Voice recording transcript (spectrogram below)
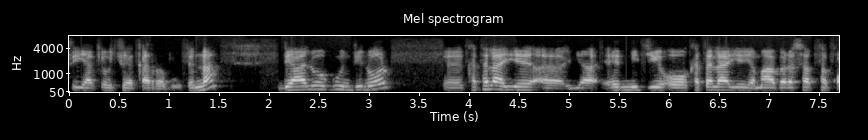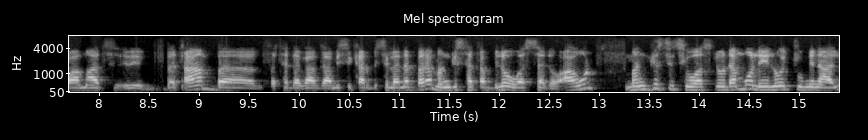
ጥያቄዎቹ የቀረቡት እና dialogue ኡ እንዲኖር ከተለያየ የ NGO ከተለያየ የማህበረሰብ ተቋማት በጣም በተደጋጋሚ ሲቀርብ ስለነበረ መንግስት ተቀብሎ ወሰደው። አሁን መንግስት ሲወስደው ደግሞ ሌሎቹ ምን አሉ?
